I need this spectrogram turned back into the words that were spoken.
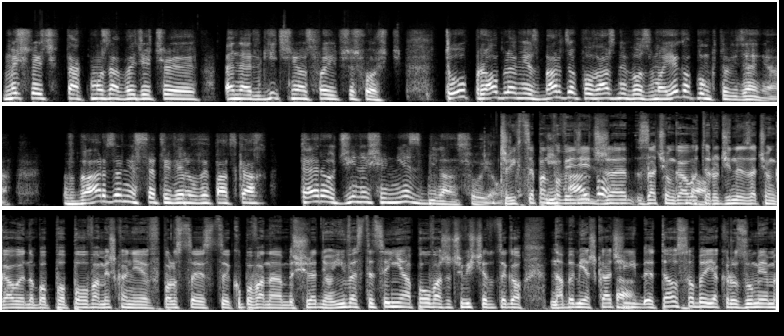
myśleć, tak można powiedzieć, e, energicznie o swojej przyszłości. Tu problem jest bardzo poważny, bo z mojego punktu widzenia, w bardzo niestety wielu wypadkach te rodziny się nie zbilansują. Czyli chce pan I powiedzieć, albo... że zaciągały, no. te rodziny zaciągały, no bo po, połowa mieszkań w Polsce jest kupowana średnio inwestycyjnie, a połowa rzeczywiście do tego, aby mieszkać tak. i te osoby, jak rozumiem,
